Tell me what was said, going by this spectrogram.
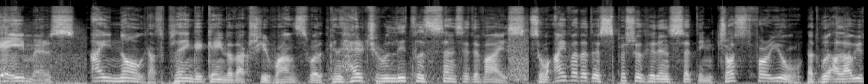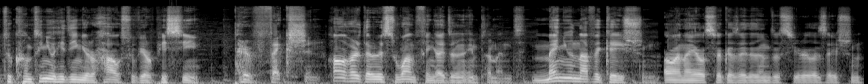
gamers, I know that playing a game that actually runs well can hurt your little sensitive eyes, so I've added a special hidden setting just for you that will allow you to continue hitting your house with your PC. Perfection. However, there is one thing I didn't implement. Menu navigation. Oh, and I also guess I didn't do serialization.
